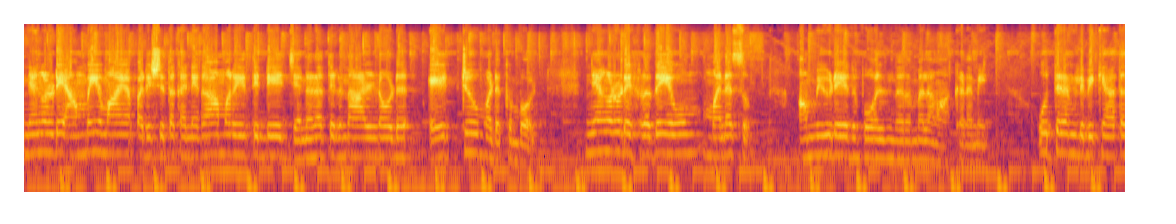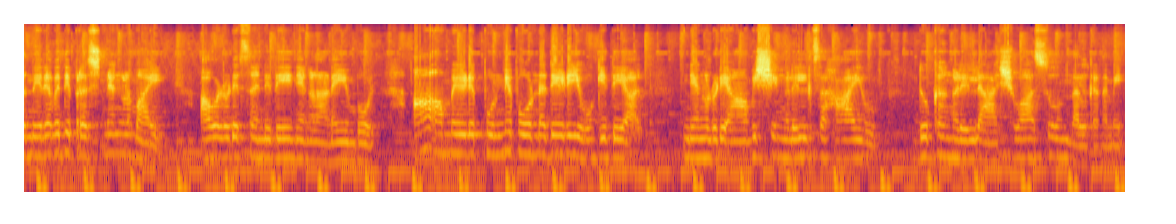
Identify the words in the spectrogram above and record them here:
ഞങ്ങളുടെ അമ്മയുമായ പരിശുദ്ധ കന്യകാമറിയത്തിന്റെ ജനന തിരുനാളിനോട് ഏറ്റവും അടുക്കുമ്പോൾ ഞങ്ങളുടെ ഹൃദയവും മനസ്സും അമ്മയുടേതുപോലെ നിർമ്മലമാക്കണമേ. ഉത്തരം ലഭിക്കാത്ത നിരവധി പ്രശ്നങ്ങളുമായി അവളുടെ സന്നിധിയെ ഞങ്ങൾ അണയുമ്പോൾ ആ അമ്മയുടെ പുണ്യപൂർണതയുടെ യോഗ്യതയാൽ ഞങ്ങളുടെ ആവശ്യങ്ങളിൽ സഹായവും ദുഃഖങ്ങളിൽ ആശ്വാസവും നൽകണമേ.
